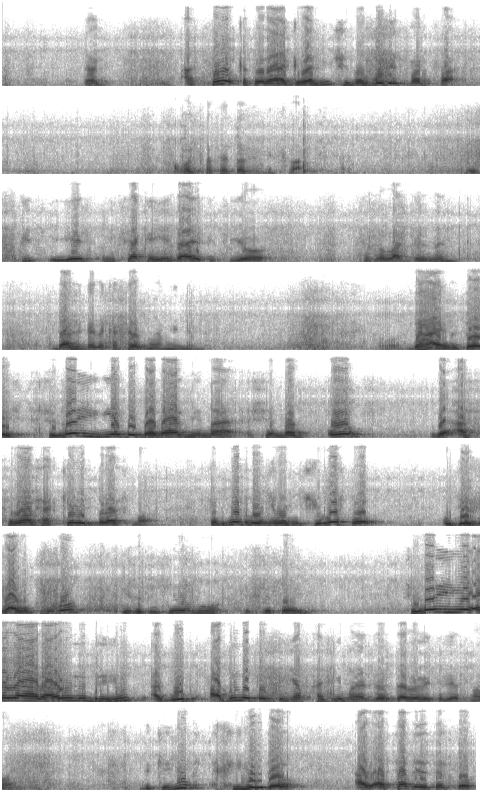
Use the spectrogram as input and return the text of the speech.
Так? А то, которое ограничено волей Творца. А воля Творца тоже мецва. То есть пить и есть не всякая еда и питье желательны, даже когда кошерное мы едим. Да, ну то есть, שלא יהיה בו דבר ממה שמנעו ואסרו хакелит брашмо. Чтобы не было у него ничего, что удержало от него и запретил ему святой. שלא יהיה אלא הראוי לבריאות הגוף, а было только необходимое для здоровья телесного. Бекиюм хиюто аль асад и тертов.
